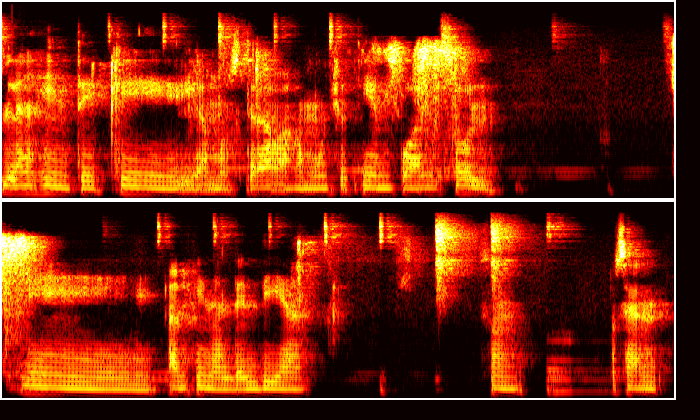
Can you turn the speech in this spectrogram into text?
la gente que, digamos, trabaja mucho tiempo al sol, eh, al final del día son, o sea,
